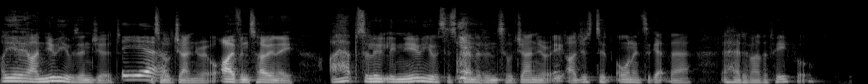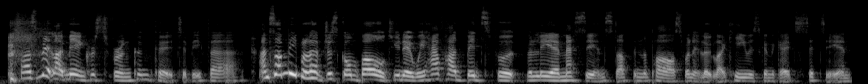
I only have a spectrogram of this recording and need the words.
Oh, yeah, I knew he was injured Yeah. until January. Or Ivan Toney, I absolutely knew he was suspended until January. I just didn't wanted to get there ahead of other people. It's a bit like me and Christopher Nkunku, to be fair. And some people have just gone bold. You know, we have had bids for, for Leo Messi and stuff in the past when it looked like he was going to go to City. And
